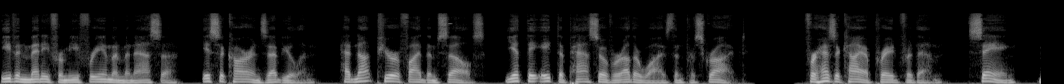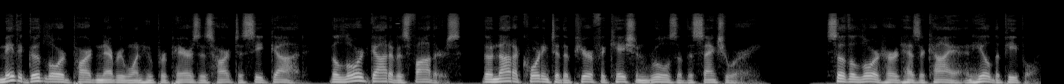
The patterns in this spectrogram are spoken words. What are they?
even many from Ephraim and Manasseh, Issachar and Zebulun, had not purified themselves, yet they ate the Passover otherwise than prescribed. For Hezekiah prayed for them, saying, May the good Lord pardon everyone who prepares his heart to seek God, the Lord God of his fathers, though not according to the purification rules of the sanctuary. So the Lord heard Hezekiah and healed the people.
